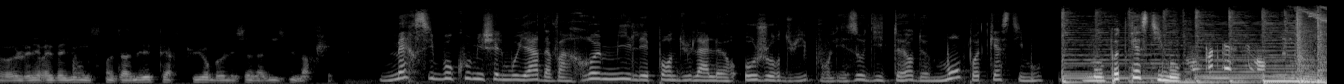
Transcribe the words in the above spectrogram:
euh, les réveillons de fin d'année perturbent les analyses du marché. Merci beaucoup Michel Mouillard d'avoir remis les pendules à l'heure aujourd'hui pour les auditeurs de mon podcast IMO. Mon podcast IMO. Mon podcast IMO.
